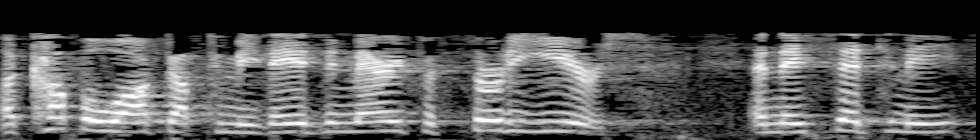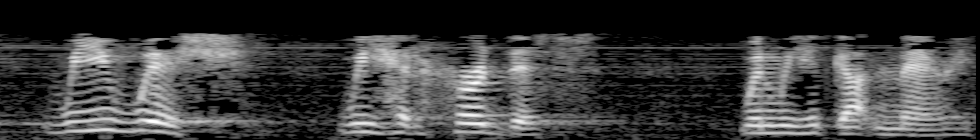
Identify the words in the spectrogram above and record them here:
A couple walked up to me. They had been married for 30 years. And they said to me, We wish we had heard this when we had gotten married.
